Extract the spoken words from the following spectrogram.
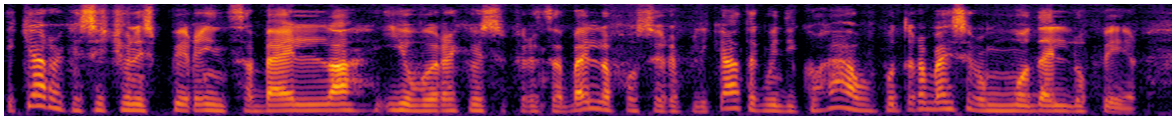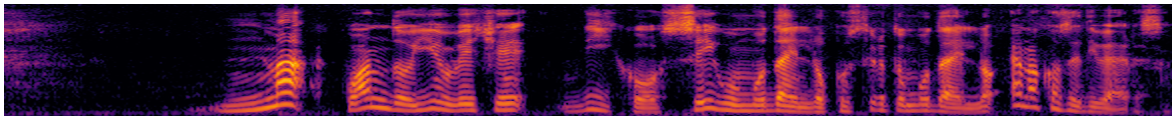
è chiaro che se c'è un'esperienza bella, io vorrei che questa esperienza bella fosse replicata, quindi dico, ah, potrebbe essere un modello per. Ma quando io invece dico, seguo un modello, costruito un modello, è una cosa diversa.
